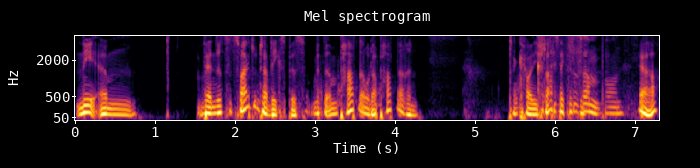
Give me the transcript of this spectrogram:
nee, ähm, wenn du zu zweit unterwegs bist, mit einem Partner oder Partnerin, dann kann man die Schlafsäcke zusammenbauen. Ja,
